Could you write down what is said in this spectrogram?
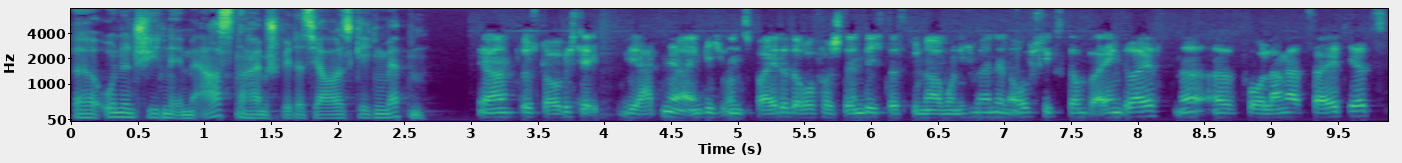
äh, Unentschieden im ersten Heimspiel des Jahres gegen Meppen. Ja, das glaube ich. Wir hatten ja eigentlich uns beide darauf verständigt, dass Dynamo nicht mehr in den Aufstiegskampf eingreift, ne, äh, vor langer Zeit jetzt.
